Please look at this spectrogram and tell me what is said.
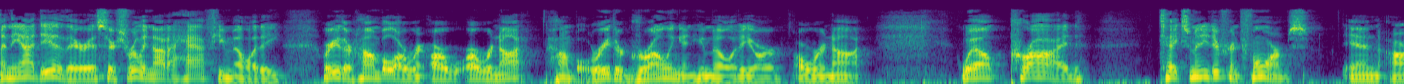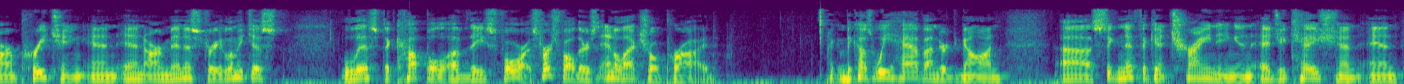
And the idea there is there's really not a half humility. We're either humble or we're, or, or we're not humble. We're either growing in humility or, or we're not. Well, pride takes many different forms in our preaching and in our ministry. Let me just list a couple of these for us. First of all, there's intellectual pride. Because we have undergone uh, significant training and education and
